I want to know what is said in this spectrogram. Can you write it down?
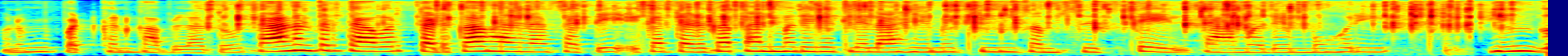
म्हणून मी पटकन कापला तो. त्यानंतर त्यावर तडका घालण्यासाठी एका तडका पॅनमध्ये घेतलेला आहे मी तीन चमचे तेल. त्यामध्ये मोहरी, हिंग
